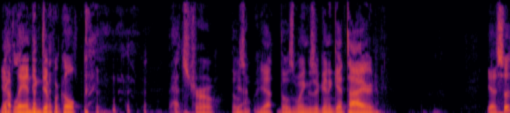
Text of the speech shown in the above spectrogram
Make landing difficult. That's true. those, yeah. those wings are going to get tired. Yeah, so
